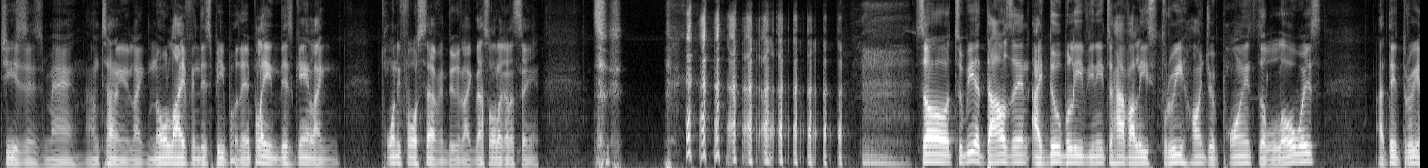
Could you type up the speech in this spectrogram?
Jesus, man. I'm telling you, like, no life in these people. They're playing this game like 24 7, dude. Like, that's all I gotta say. so, to be a thousand, I do believe you need to have at least 300 points. The lowest, I think, three,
